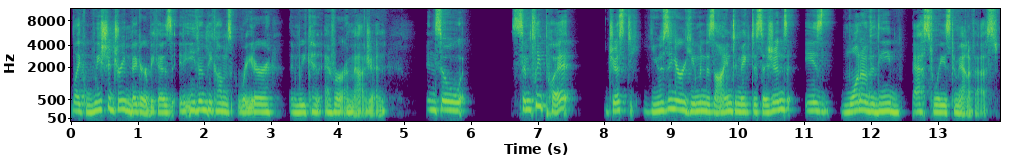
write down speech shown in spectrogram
like we should dream bigger because it even becomes greater than we can ever imagine. And so, simply put, just using your human design to make decisions is one of the best ways to manifest.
